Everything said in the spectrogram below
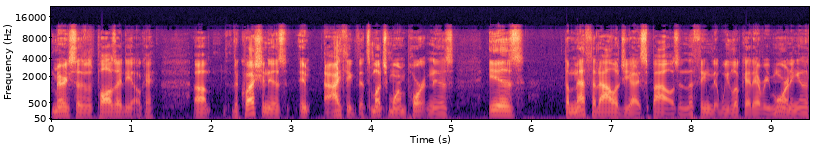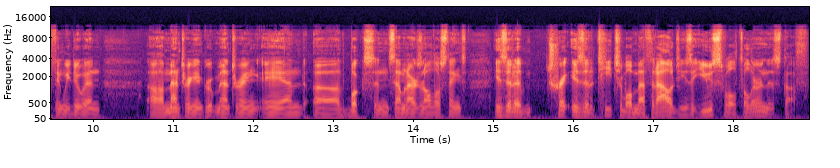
Mary says it was Paul's idea. Okay. Um, the question is, I think that's much more important is, is the methodology I espouse and the thing that we look at every morning and the thing we do in uh, mentoring and group mentoring and uh, books and seminars and all those things, is it a tra- is it a teachable methodology? Is it useful to learn this stuff?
